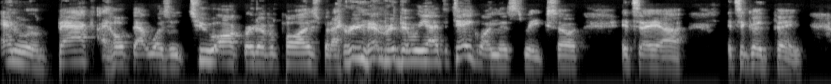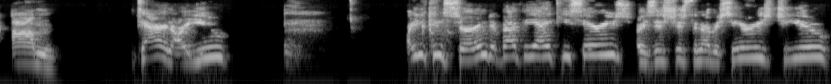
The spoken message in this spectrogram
And we're back. I hope that wasn't too awkward of a pause, but I remembered that we had to take one this week, so it's a uh, it's a good thing. Um, Taryn, are you are you concerned about the Yankee series, or is this just another series to you?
